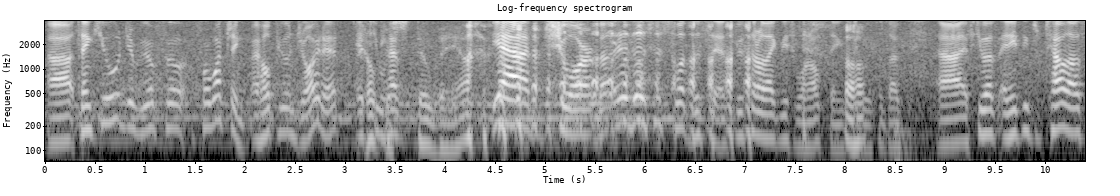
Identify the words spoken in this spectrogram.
Uh, thank you, dear viewer, for, for watching. I hope you enjoyed it. I If hope you you're have still there. yeah, sure. But this is what this is. These are like these one-off things Uh-huh. we do sometimes. Uh, if you have anything to tell us,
